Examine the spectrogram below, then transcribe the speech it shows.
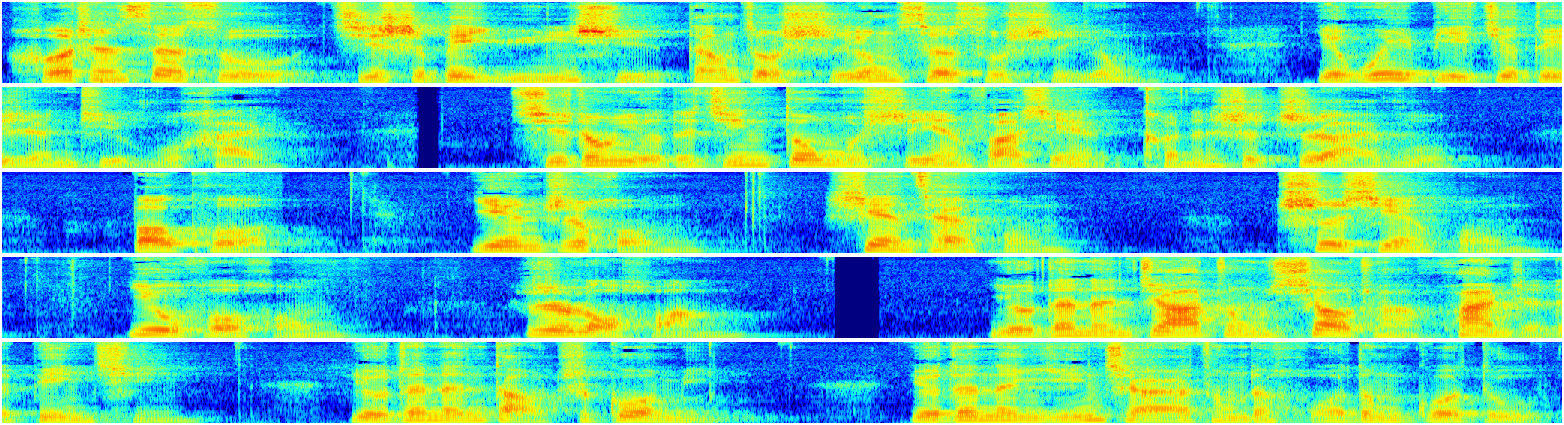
合成色素即使被允许当做食用色素使用，也未必就对人体无害。其中有的经动物实验发现可能是致癌物，包括胭脂红、苋菜红、赤藓红、诱惑红、日落黄。有的能加重哮喘患者的病情，有的能导致过敏，有的能引起儿童的活动过度。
